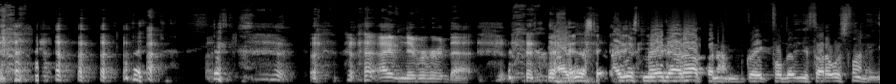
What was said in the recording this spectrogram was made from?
I have never heard that. I just I just made that up, and I'm grateful that you thought it was funny.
